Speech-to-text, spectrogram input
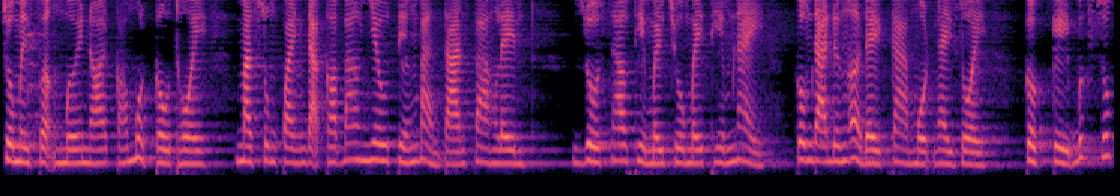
Chu Minh Phượng mới nói có một câu thôi mà xung quanh đã có bao nhiêu tiếng bàn tán vang lên. Dù sao thì mấy chú mấy thím này cũng đã đứng ở đây cả một ngày rồi, cực kỳ bức xúc.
